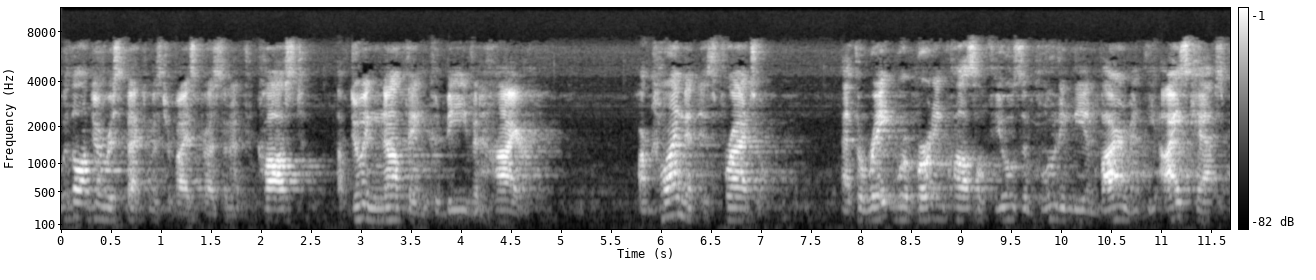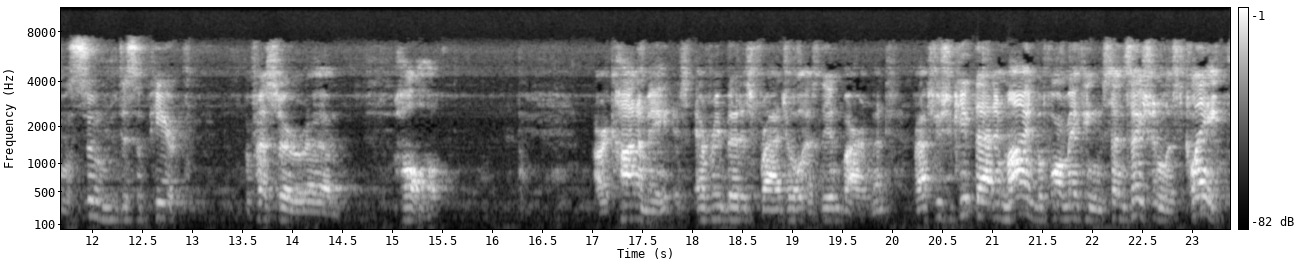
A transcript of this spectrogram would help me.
With all due respect, Mr. Vice President, the cost of doing nothing could be even higher. Our climate is fragile. At the rate we're burning fossil fuels and polluting the environment, the ice caps will soon disappear. Professor uh, Hall, our economy is every bit as fragile as the environment. Perhaps you should keep that in mind before making sensationalist claims.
